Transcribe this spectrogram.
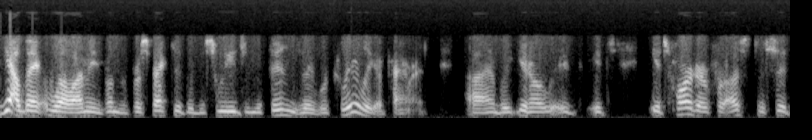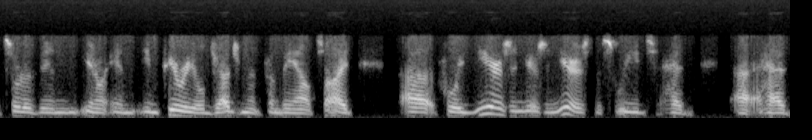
yeah, they, well, I mean, from the perspective of the Swedes and the Finns, they were clearly apparent. Uh, you know, it, it's it's harder for us to sit sort of in you know in imperial judgment from the outside. Uh, for years and years and years, the Swedes had uh, had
